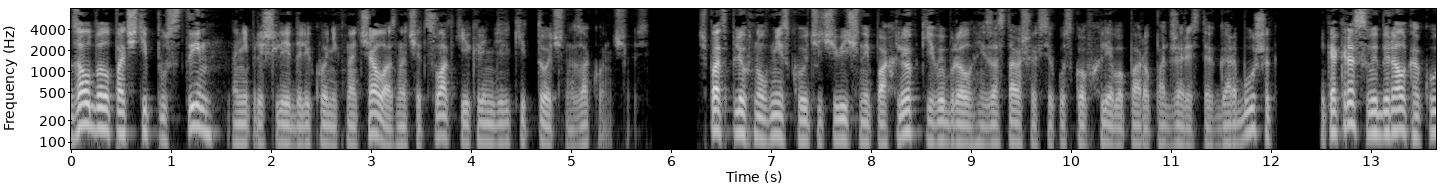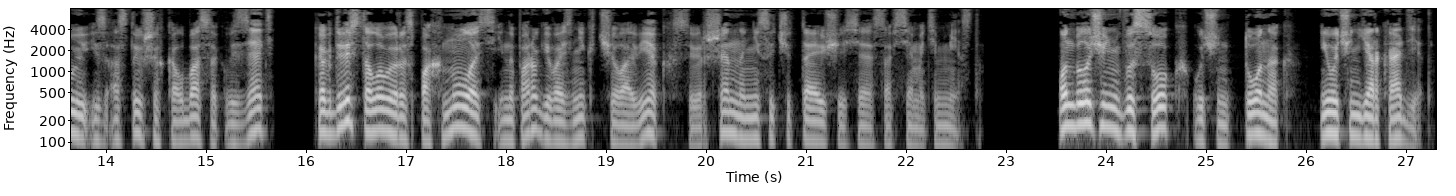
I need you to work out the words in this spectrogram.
Зал был почти пустым, они пришли далеко не к началу, а значит, сладкие крендельки точно закончились. Шпац плюхнул в миску чечевичной похлебки, выбрал из оставшихся кусков хлеба пару поджаристых горбушек и как раз выбирал, какую из остывших колбасок взять, как дверь столовой распахнулась, и на пороге возник человек, совершенно не сочетающийся со всем этим местом. Он был очень высок, очень тонок и очень ярко одет.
